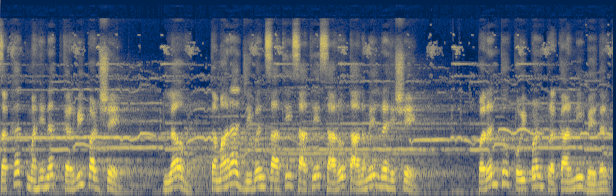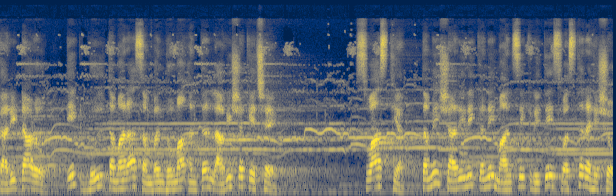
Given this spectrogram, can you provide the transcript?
સખત મહેનત કરવી પડશે. લવ તમારા જીવનસાથી સાથે સારો તાલમેલ રહેશે. પરંતુ કોઈ પણ પ્રકારની બેદરકારી ટાળો એક ભૂલ તમારા સંબંધોમાં અંતર લાવી શકે છે. સ્વાસ્થ્ય, તમે શારીરિક અને માનસિક રીતે સ્વસ્થ રહેશો.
